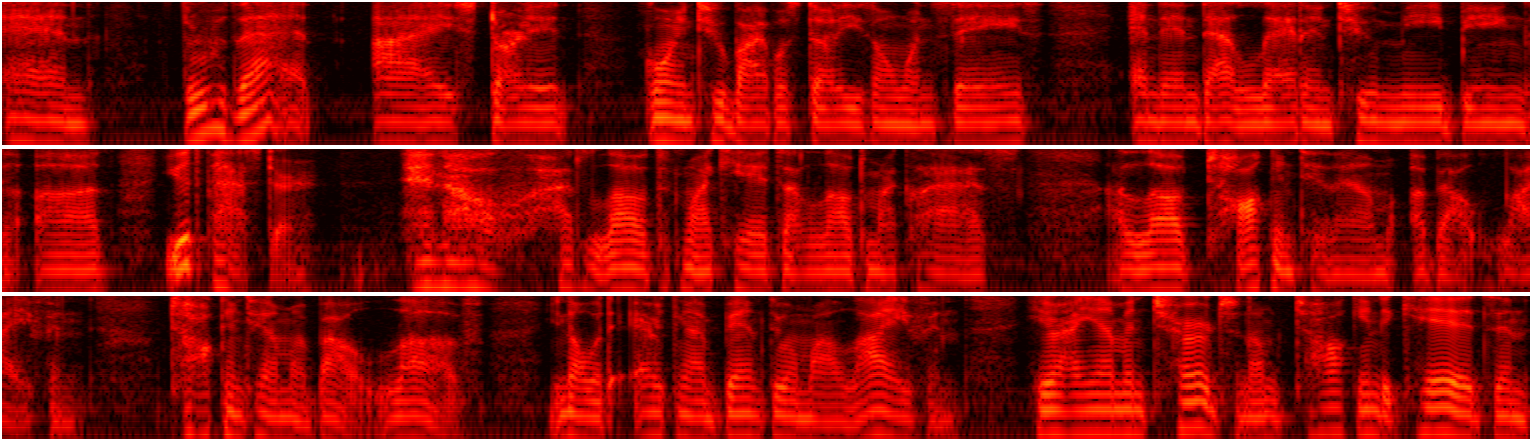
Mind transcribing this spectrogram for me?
And through that, I started going to Bible studies on Wednesdays. And then that led into me being a youth pastor. And oh, I loved my kids. I loved my class. I loved talking to them about life and talking to them about love. You know, with everything I've been through in my life. And here I am in church and I'm talking to kids and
